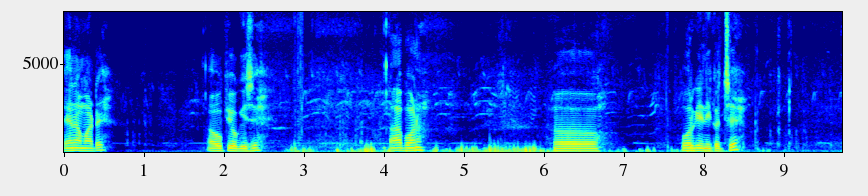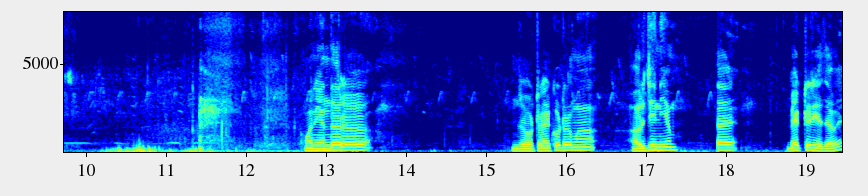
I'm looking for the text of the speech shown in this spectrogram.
એના માટે આ ઉપયોગી છે. આ પણ ઓર્ગેનિક જ છે. આની અંદર, જો ટ્રાયકોડરમાં અર્જિનિયમ બેક્ટેરિયા જ આવે.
